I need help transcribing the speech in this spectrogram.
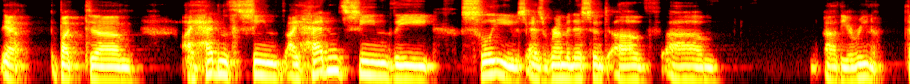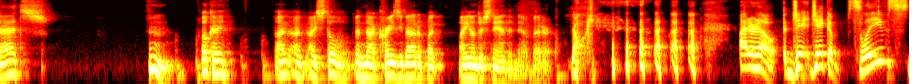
Yeah, but um, I hadn't seen I hadn't seen the sleeves as reminiscent of um, uh, the arena. That's hmm okay. I, I, I still am not crazy about it, but I understand it now better. Okay. I don't know. J- Jacob, sleeves?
